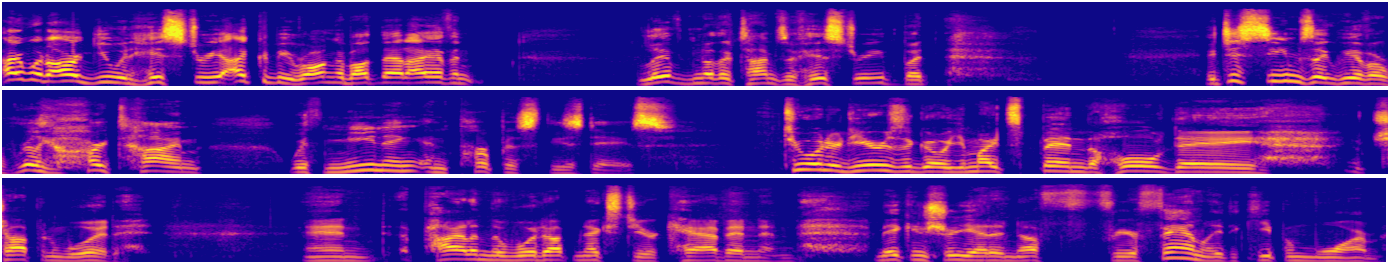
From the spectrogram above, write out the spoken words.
I would argue in history, I could be wrong about that. I haven't lived in other times of history, but it just seems like we have a really hard time with meaning and purpose these days. 200 years ago, you might spend the whole day chopping wood and piling the wood up next to your cabin and making sure you had enough for your family to keep them warm.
